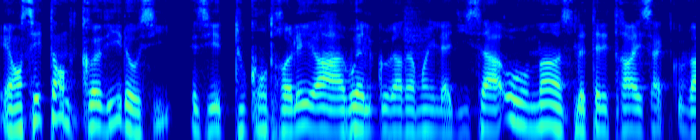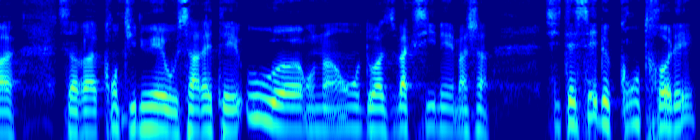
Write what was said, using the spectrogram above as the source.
Et en ces temps de Covid aussi, essayer de tout contrôler. Ah ouais, le gouvernement il a dit ça. Oh mince, le télétravail ça va, ça va continuer ou s'arrêter. Ou euh, on, on doit se vacciner, machin. Si tu essaies de contrôler,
